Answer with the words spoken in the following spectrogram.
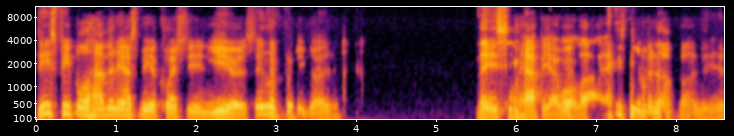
these people haven't asked me a question in years. They look pretty good. They seem happy. I won't lie. He's giving up on me.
